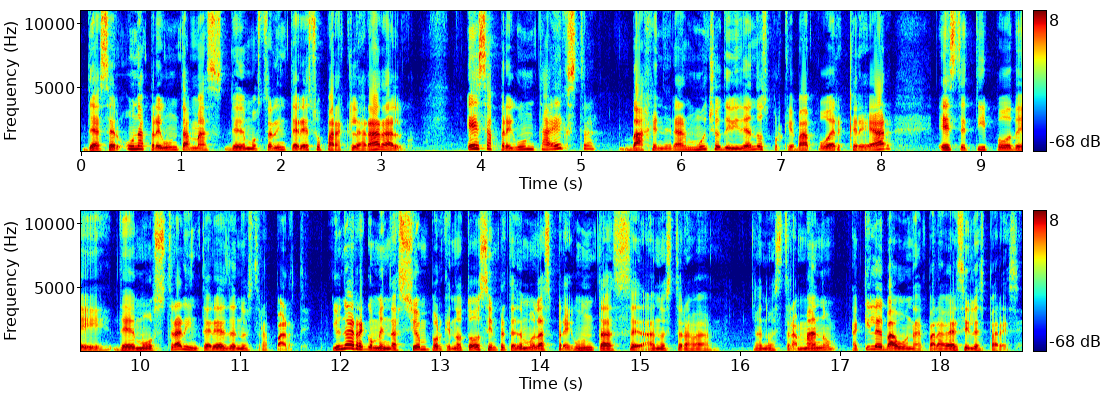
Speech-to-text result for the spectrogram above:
de hacer una pregunta más, de demostrar interés o para aclarar algo? Esa pregunta extra va a generar muchos dividendos porque va a poder crear este tipo de, demostrar interés de nuestra parte. Y una recomendación, porque no todos siempre tenemos las preguntas eh, a nuestra, a nuestra mano, aquí les va una para ver si les parece.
